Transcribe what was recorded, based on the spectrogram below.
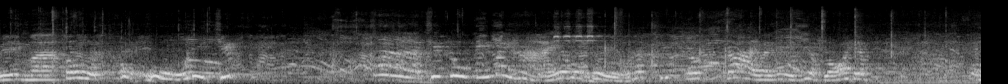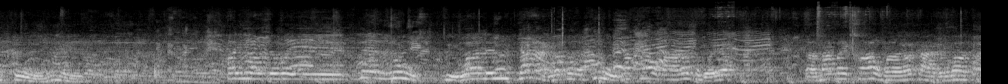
วิ่งมาตู้โอ้โหนี่ชิปว่าชิปลูกนี้ไม่หายโอ้โหถ้าชิปแล้วได้ไปนี่เรียบร้อยครับโอ้โหพยายามจะไปเล่นลูกถือว่าเล่นลูกยากแล้วเพราะว่าคู่ถ้าเข้ามาแล้วสวยครับแต่ถ้าไม่เข้ามาก็กลายเป็นว่าต้อง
